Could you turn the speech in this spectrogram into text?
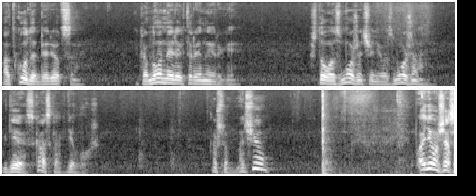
откуда берется экономия электроэнергии, что возможно, что невозможно, где сказка, а где ложь. Ну что, начнем. Пойдем сейчас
